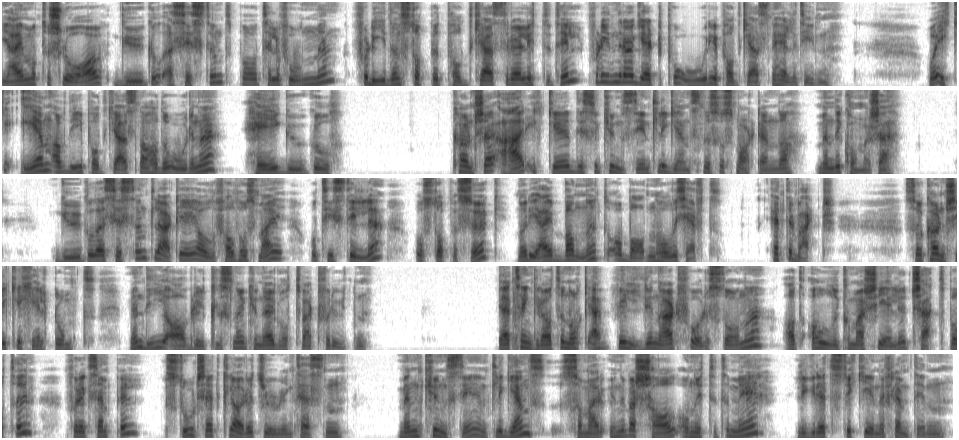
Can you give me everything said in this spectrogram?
Jeg måtte slå av Google Assistant på telefonen min fordi den stoppet podcaster jeg lyttet til, fordi den reagerte på ord i podcasten hele tiden og ikke én av de podcastene hadde ordene Hei Google. Kanskje er ikke disse kunstige intelligensene så smarte enda, men de kommer seg. Google Assistant lærte i alle fall hos meg å tie stille og stoppe søk når jeg bannet og ba den holde kjeft. Etter hvert. Så kanskje ikke helt dumt, men de avbrytelsene kunne jeg godt vært foruten. Jeg tenker at det nok er veldig nært forestående at alle kommersielle chatboter for eksempel, stort sett klarer Turing-testen, men kunstig intelligens, som er universal og nyttig til mer, ligger et stykke inn i fremtiden.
